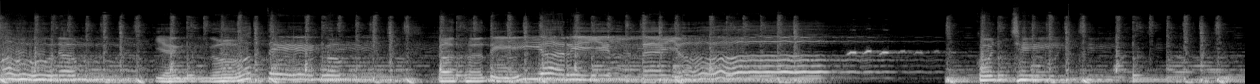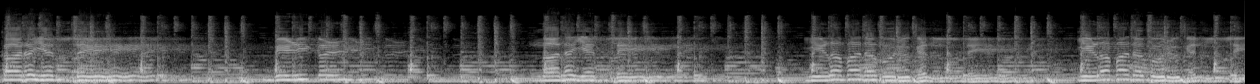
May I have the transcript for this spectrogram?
മൗനം. എങ്ങോ തേങ്ങും കഥ നീ അറിയില്ലയോ? കൊഞ്ചി കരയല്ലേ? മിഴികൾ നനയല്ലേ? ഇളമനമുരുകല്ലേ? ഇളമനമുരുകല്ലേ?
